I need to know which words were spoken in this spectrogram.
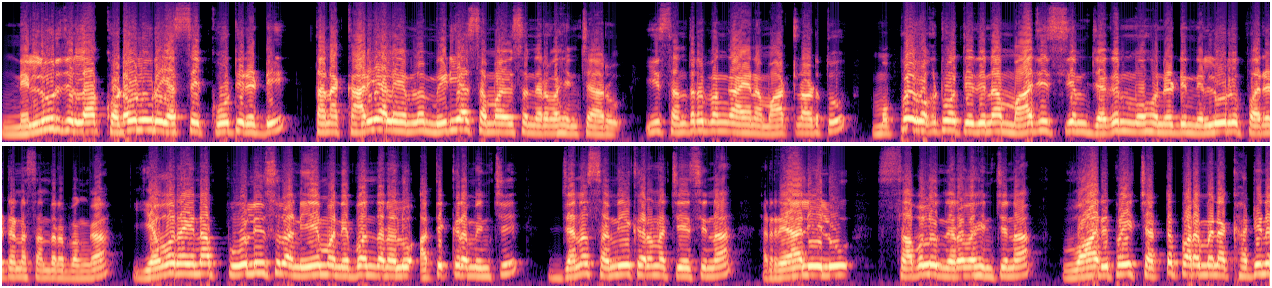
నెల్లూరు జిల్లా కొడవలూరు ఎస్ఐ కోటిరెడ్డి తన కార్యాలయంలో మీడియా సమావేశం నిర్వహించారు. ఈ సందర్భంగా ఆయన మాట్లాడుతూ ముప్పై ఒకటవ తేదీన మాజీ సీఎం జగన్మోహన్ రెడ్డి నెల్లూరు పర్యటన సందర్భంగా ఎవరైనా పోలీసుల నియమ నిబంధనలు అతిక్రమించి జన సమీకరణ చేసిన ర్యాలీలు సభలు నిర్వహించిన వారిపై చట్టపరమైన కఠిన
